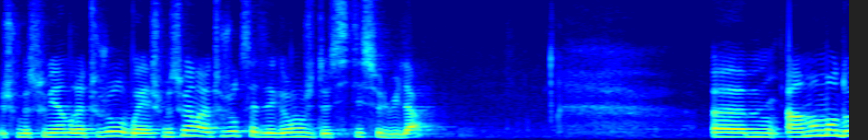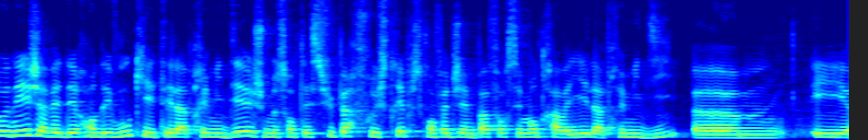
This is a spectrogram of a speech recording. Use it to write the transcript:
je me souviendrai toujours, ouais, je me souviendrai toujours de cet exemple, je vais te citer celui-là. Euh, à un moment donné, j'avais des rendez-vous qui étaient l'après-midi et je me sentais super frustrée parce qu'en fait, j'aime pas forcément travailler l'après-midi et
